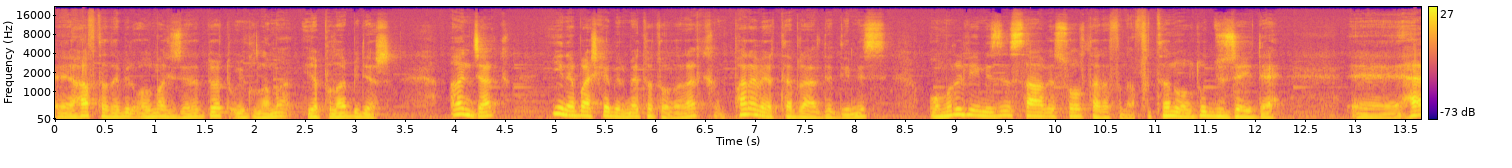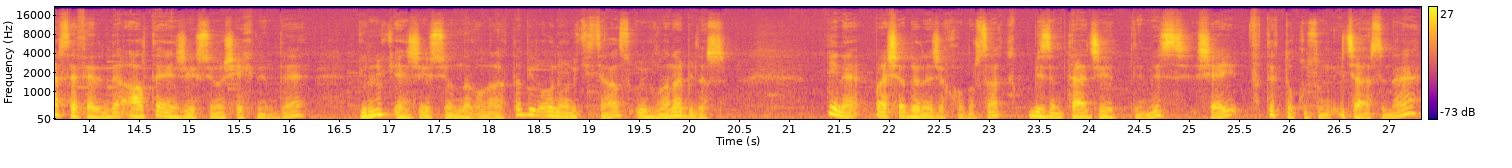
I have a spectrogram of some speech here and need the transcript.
e, haftada bir olmak üzere 4 uygulama yapılabilir. Ancak yine başka bir metot olarak paravertebral dediğimiz omuriliğimizin sağ ve sol tarafına fıtığın olduğu düzeyde e, her seferinde 6 enjeksiyon şeklinde günlük enjeksiyonlar olarak da bir 10-12 seans uygulanabilir. Yine başa dönecek olursak bizim tercih ettiğimiz şey fıtık dokusunun içerisine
